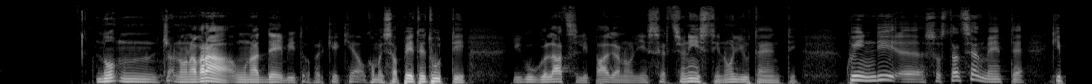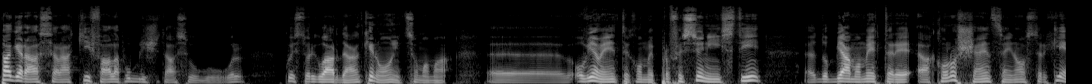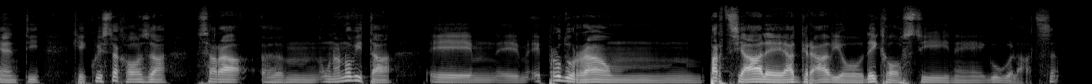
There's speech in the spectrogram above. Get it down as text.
non, mm, cioè non avrà un addebito perché come sapete tutti i Google Ads li pagano gli inserzionisti, non gli utenti. Quindi eh, sostanzialmente chi pagherà sarà chi fa la pubblicità su Google questo riguarda anche noi, insomma, ma eh, ovviamente come professionisti eh, dobbiamo mettere a conoscenza i nostri clienti che questa cosa sarà um, una novità e, e, e, produrrà un parziale aggravio dei costi nei Google Ads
